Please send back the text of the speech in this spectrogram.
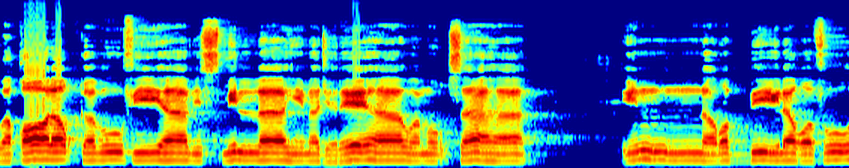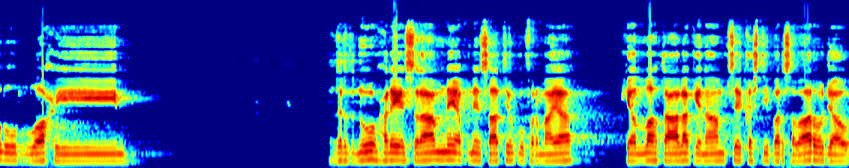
وقال اركبوا فيها بسم الله مجريها ومرساها إن ربي لغفور رحيم حضرت نوح علیہ السلام نے اپنے ساتھیوں کو فرمایا کہ اللہ تعالیٰ کے نام سے کشتی پر سوار ہو جاؤ۔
